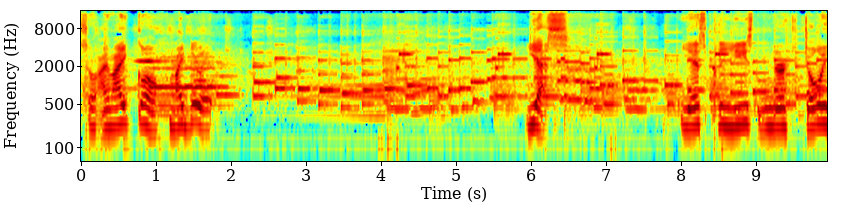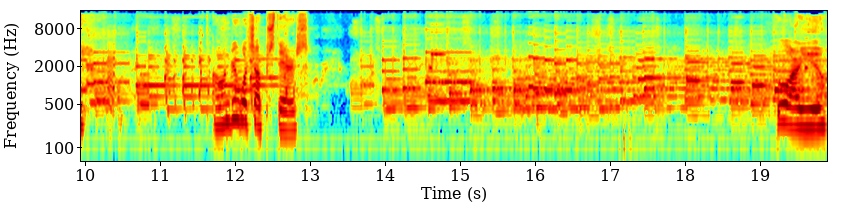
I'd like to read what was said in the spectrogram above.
So I might go, might do it. Yes. Yes, please, Nurse Joy. I wonder what's upstairs. Who are you?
